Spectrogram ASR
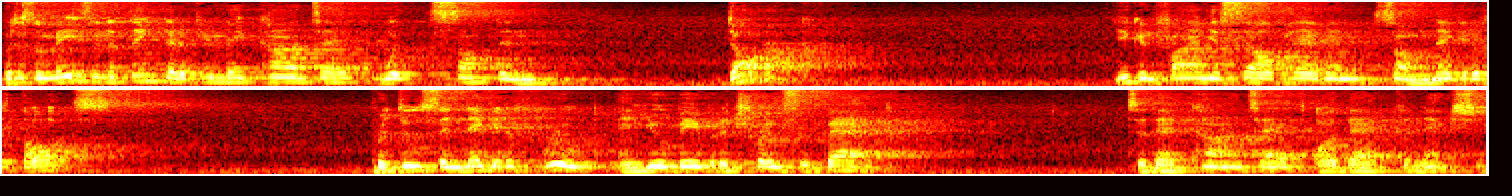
But it's amazing to think that if you make contact with something dark, you can find yourself having some negative thoughts, producing negative fruit, and you'll be able to trace it back to that contact or that connection.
